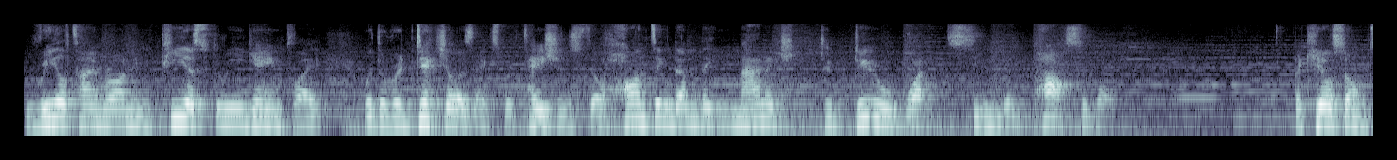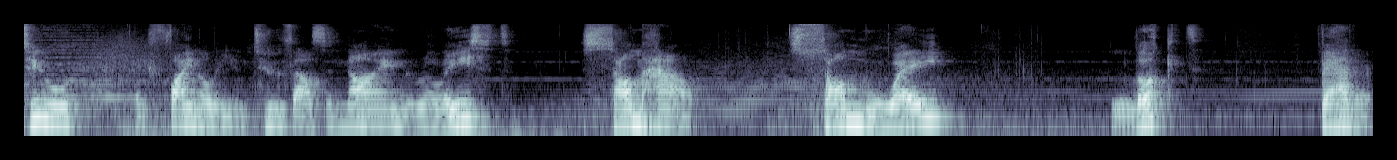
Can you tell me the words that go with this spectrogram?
real-time running PS3 gameplay with the ridiculous expectations still haunting them, they managed to do what seemed impossible. The Killzone 2, they finally in 2009 released, somehow, some way, looked better.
